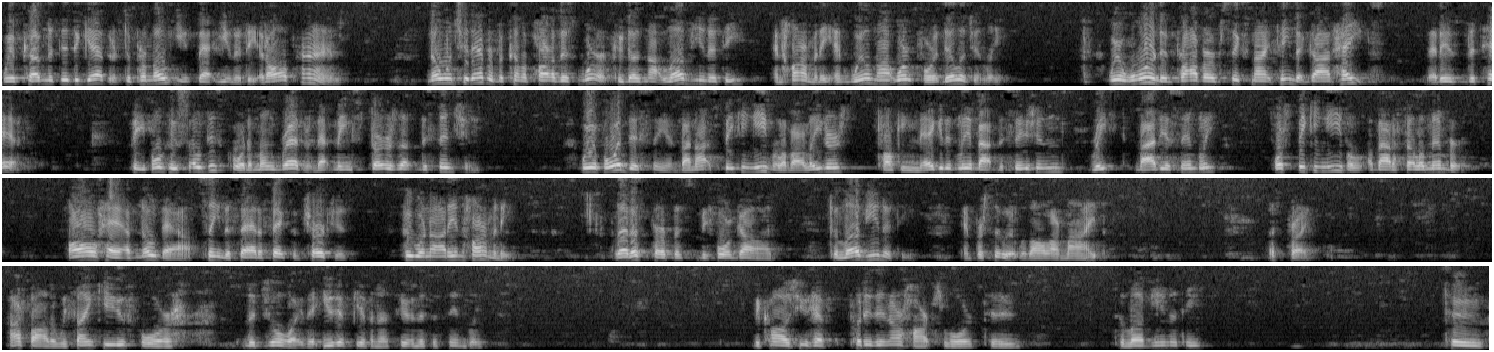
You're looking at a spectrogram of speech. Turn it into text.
We have covenanted together to promote that unity at all times. No one should ever become a part of this work who does not love unity and harmony and will not work for it diligently. We're warned in Proverbs 6:19 that God hates, that is detests, people who sow discord among brethren. That means stirs up dissension. We avoid this sin by not speaking evil of our leaders, talking negatively about decisions reached by the assembly, or speaking evil about a fellow member. All have, no doubt, seen the sad effects of churches who are not in harmony. Let us purpose before God to love unity and pursue it with all our might. Let's pray. Our Father, we thank you for the joy that you have given us here in this assembly because you have put it in our hearts, Lord, to, to love unity, to,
